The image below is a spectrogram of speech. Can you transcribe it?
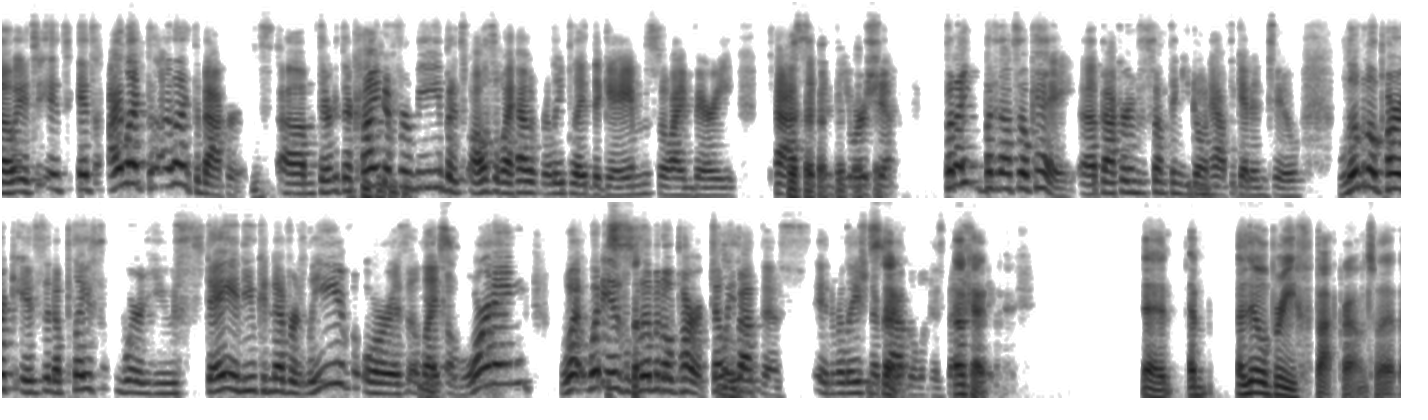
So it's it's it's I like the, I like the backrooms. Um, they're they're kind of for me, but it's also I haven't really played the game, so I'm very passive in viewership but I but that's okay. Uh, backrooms is something you don't mm-hmm. have to get into. Liminal Park is it a place where you stay and you can never leave, or is it like yes. a warning? What what is so, Liminal Park? Tell me about this in relation to so, Grapplewood, especially. Okay. Yeah, a, a little brief background to it.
